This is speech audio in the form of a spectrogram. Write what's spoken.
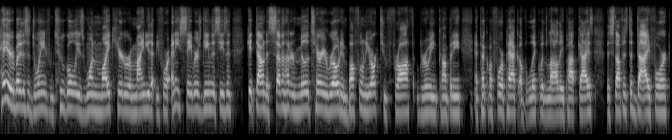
Hey, everybody, this is Duane from Two Goalies, One Mic here to remind you that before any Sabres game this season, get down to 700 Military Road in Buffalo, New York to Froth Brewing Company and pick up a four pack of liquid lollipop. Guys, this stuff is to die for.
